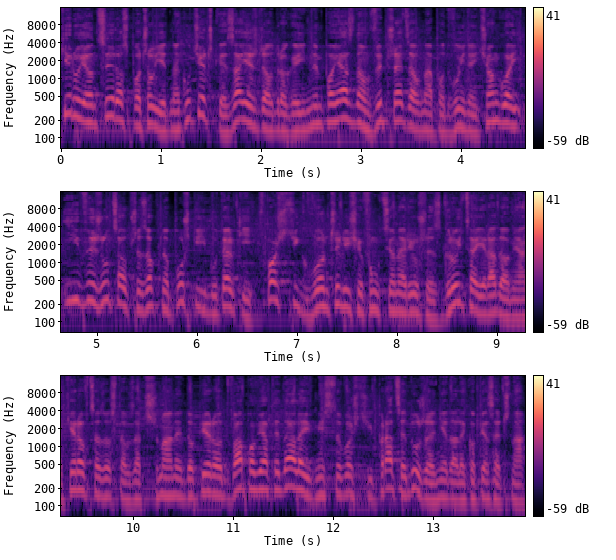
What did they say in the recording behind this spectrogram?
Kierujący rozpoczął jednak ucieczkę. Zajeżdżał drogę innym pojazdom, wyprzedzał na podwójnej ciągłej i wyrzucał przez okno puszki i butelki. W pościg włączyli się funkcjonariusze z Grójca i Radomia. Kierowca został zatrzymany dopiero dwa powiaty dalej w miejscowości Prace Duże, niedaleko Piaseczna.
